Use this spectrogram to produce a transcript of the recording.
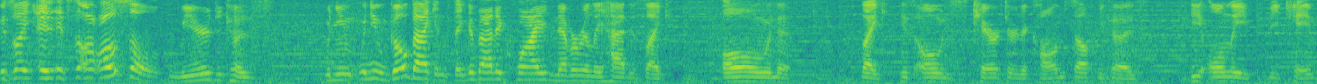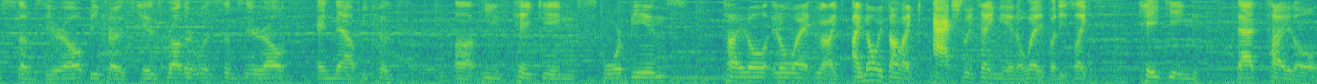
it's like it, it's also weird because when you when you go back and think about it, Kuai never really had his like own like his own character to call himself because he only became Sub-Zero because his brother was Sub-Zero, and now because uh, he's taking Scorpion's title in a way. Like I know he's not like actually taking it away, but he's like taking that title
